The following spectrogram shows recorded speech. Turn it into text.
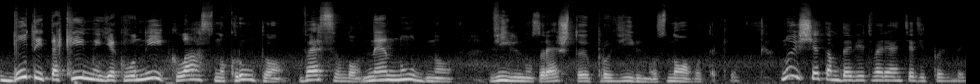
бути такими, як вони, класно, круто, весело, не нудно, вільно, зрештою, про вільно знову таки. Ну і ще там дев'ять варіантів відповідей.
